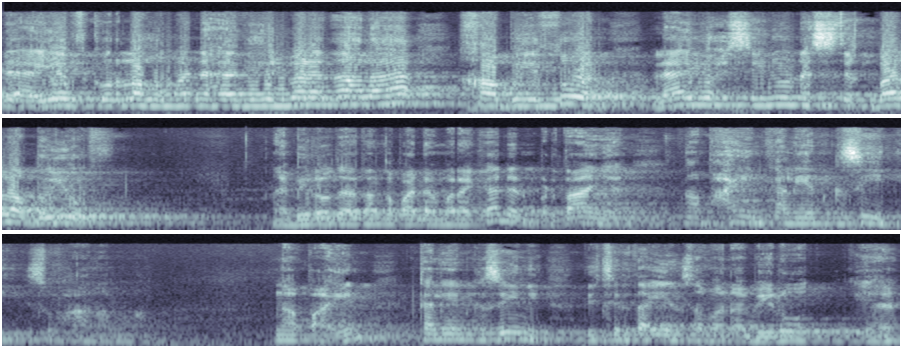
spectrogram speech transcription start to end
yadhkur lahum anna hadhihi albalad ahlaha khabithun la yuhsinuna istiqbala dhuyuf Nabi Lut datang kepada mereka dan bertanya ngapain kalian ke sini subhanallah ngapain? Kalian ke sini diceritain sama Nabi Lut ya.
